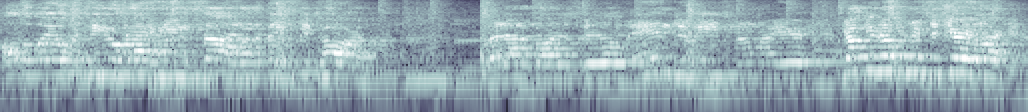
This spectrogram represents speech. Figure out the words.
All the way over to your right-hand side on the bass guitar, right out of Bartlesville and due east from right here. Y'all give it up Mr. Jerry Larkin.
